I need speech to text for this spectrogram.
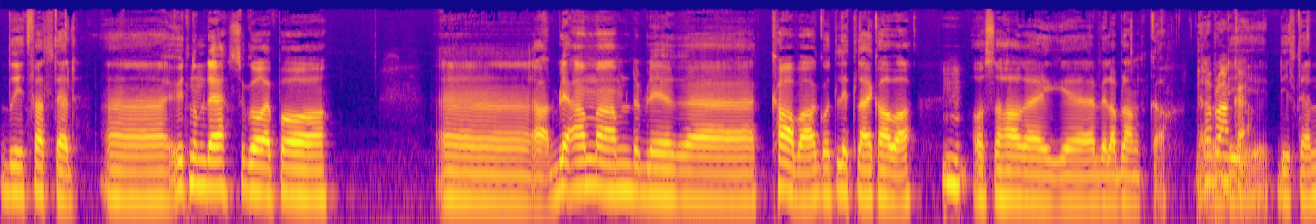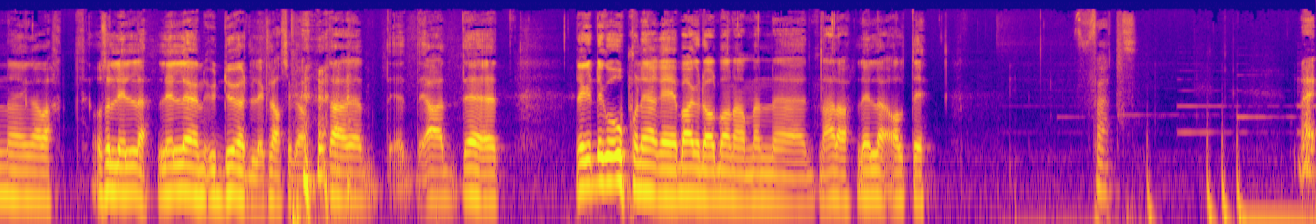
Dritfett sted. Utenom det så går jeg på Ja, det blir MM, det blir Cava. Gått litt lei Cava. Mm. Og så har jeg Villa Blanca. Villa er Blanca. De, de stedene jeg har vært. Og så Lille. Lille er en udødelig klassiker. Der, er- ja, det, det, det går opp og ned i berg-og-dal-bane, men uh, nei da. Lille alltid. Fett. Nei,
